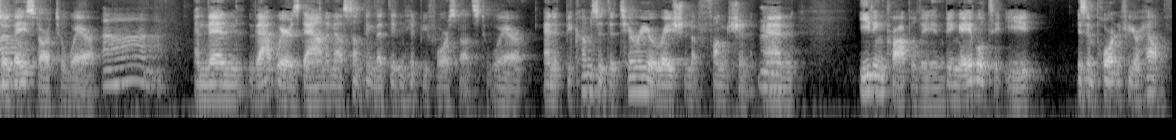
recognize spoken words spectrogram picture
so they start to wear. Ah. And then that wears down, and now something that didn't hit before starts to wear. And it becomes a deterioration of function. And eating properly and being able to eat is important for your health.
